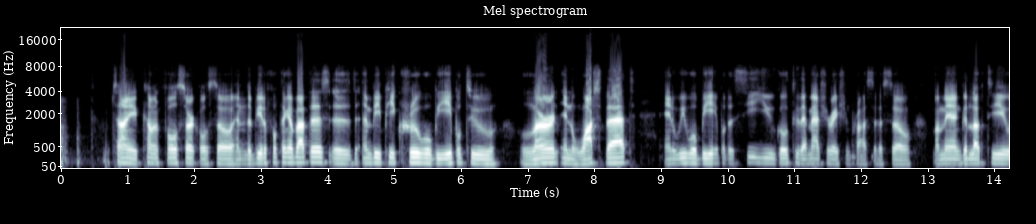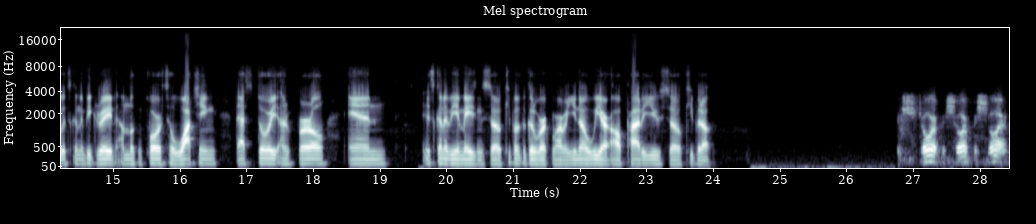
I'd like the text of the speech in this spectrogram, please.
I'm telling you, coming full circle. So, and the beautiful thing about this is the MVP crew will be able to learn and watch that and we will be able to see you go through that maturation process. So, my man, good luck to you. It's going to be great. I'm looking forward to watching that story unfurl, and it's going to be amazing. So, keep up the good work, Marvin. You know, we are all proud of you, so keep it up. For sure, for sure, for sure.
